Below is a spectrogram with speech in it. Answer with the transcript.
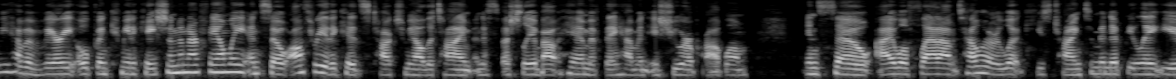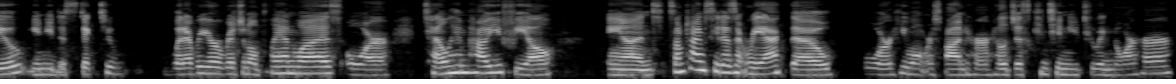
we have a very open communication in our family. And so all three of the kids talk to me all the time, and especially about him if they have an issue or a problem. And so I will flat out tell her, look, he's trying to manipulate you. You need to stick to whatever your original plan was, or tell him how you feel. And sometimes he doesn't react, though, or he won't respond to her. He'll just continue to ignore her.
